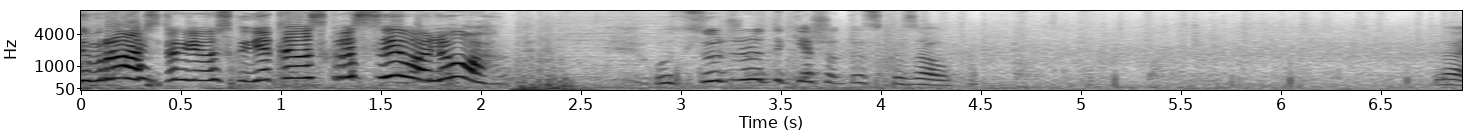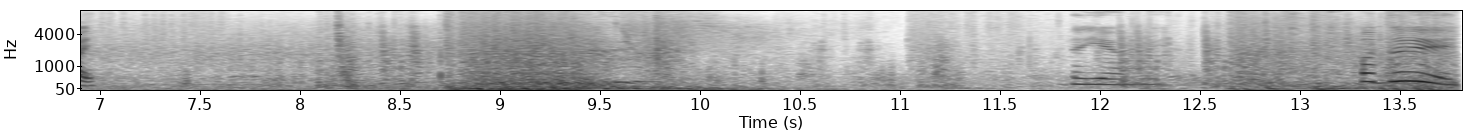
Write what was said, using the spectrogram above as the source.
Ти мразь, так я воскр- я тебе воскресив, алло! Отсуджую таке, що ти сказав. Давай. Даємний. Ходи.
